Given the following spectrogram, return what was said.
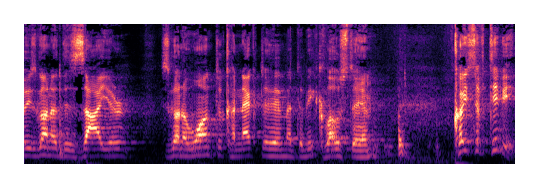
he's going to desire, he's going to want to connect to him and to be close to him. Koisef Tivi,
